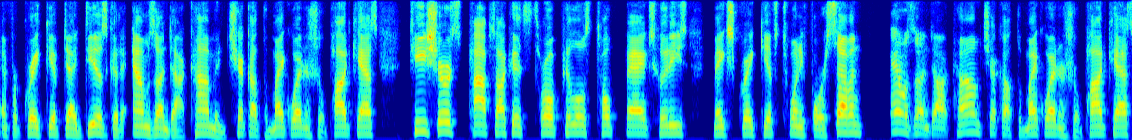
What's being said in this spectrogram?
And for great gift ideas, go to Amazon.com and check out the Mike Wagner Show podcast. T-shirts, pop sockets, throw pillows, tote bags, hoodies. Makes great gifts 24-7 Amazon.com. Check out the Mike Wagner Show podcast.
